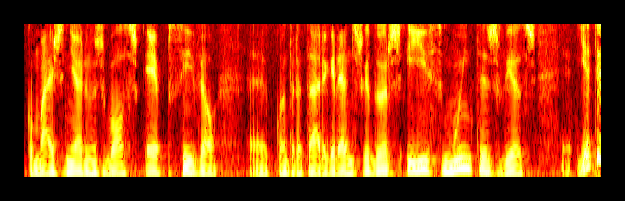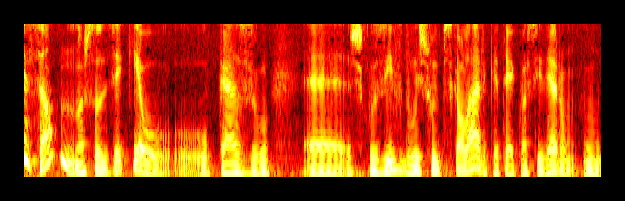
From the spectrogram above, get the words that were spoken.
com mais dinheiro nos bolsos, é possível uh, contratar grandes jogadores e isso muitas vezes. E atenção, não estou a dizer que é o, o caso uh, exclusivo de Luís Filipe Scolari, que até considero um,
